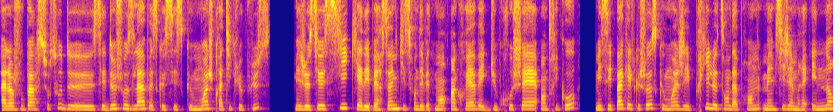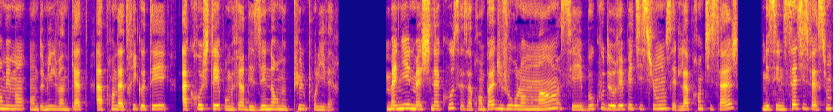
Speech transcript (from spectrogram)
Alors je vous parle surtout de ces deux choses-là parce que c'est ce que moi je pratique le plus. Mais je sais aussi qu'il y a des personnes qui se font des vêtements incroyables avec du crochet en tricot. Mais c'est pas quelque chose que moi j'ai pris le temps d'apprendre, même si j'aimerais énormément en 2024 apprendre à tricoter, à crocheter pour me faire des énormes pulls pour l'hiver. Manier une machine à coudre, ça s'apprend pas du jour au lendemain, c'est beaucoup de répétitions, c'est de l'apprentissage, mais c'est une satisfaction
